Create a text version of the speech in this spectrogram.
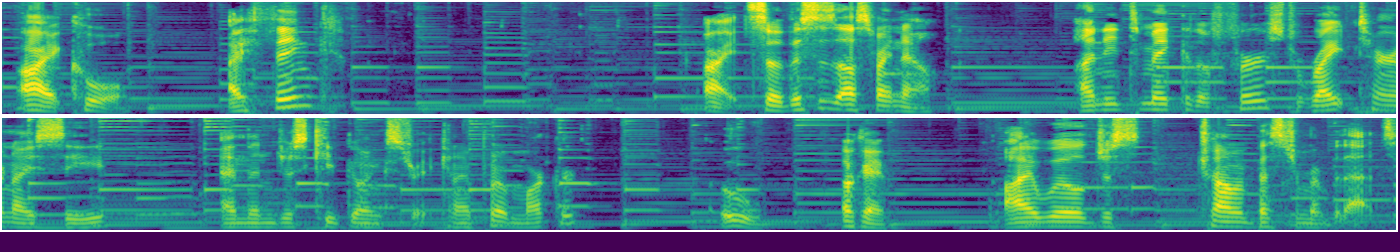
Alright, cool. I think... Alright, so this is us right now. I need to make the first right turn I see, and then just keep going straight. Can I put a marker? Ooh. Okay, I will just try my best to remember that.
